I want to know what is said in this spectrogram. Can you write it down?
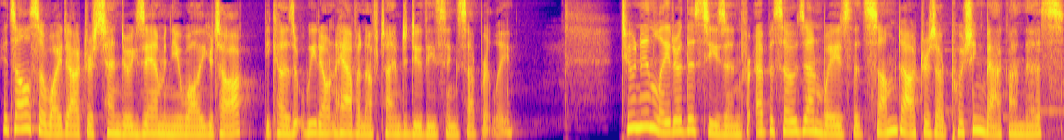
It's also why doctors tend to examine you while you talk, because we don't have enough time to do these things separately. Tune in later this season for episodes on ways that some doctors are pushing back on this,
